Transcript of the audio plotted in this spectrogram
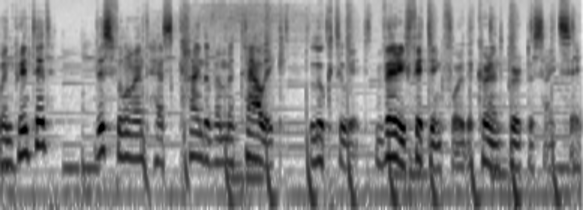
When printed, this filament has kind of a metallic look to it, very fitting for the current purpose I'd say.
